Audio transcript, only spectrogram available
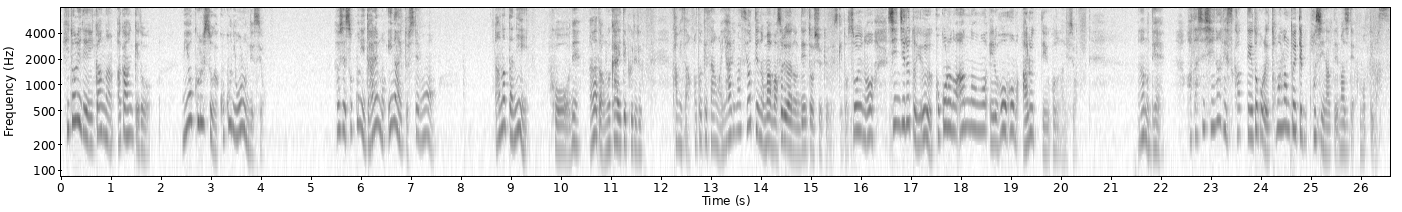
一人でいかんなんあかんけど見送る人がここにおるんですよ。そしてそこに誰もいないとしてもあなたにこうねあなたを迎えてくれる。神さん仏さんはやりますよっていうのはまあまあそれがあの伝統宗教ですけどそういうのを信じるという心の安穏を得る方法もあるっていうことなんですよ。なので私死ぬんですか？っていうところで止まらんといてほしいなってマジで思っています。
